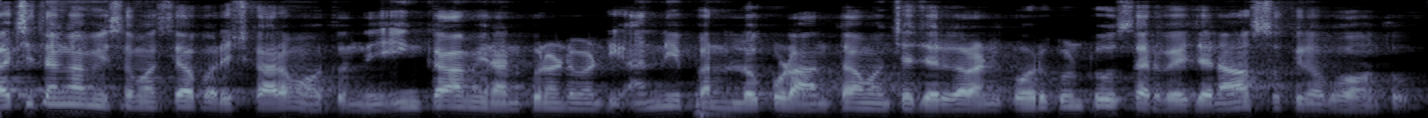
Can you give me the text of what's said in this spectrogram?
ఖచ్చితంగా మీ సమస్య పరిష్కారం అవుతుంది. ఇంకా మీరు అనుకున్నటువంటి అన్ని పనుల్లో కూడా అంతా మంచిగా జరగాలని కోరుకుంటూ సర్వే జనా సుఖినోభవంతు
